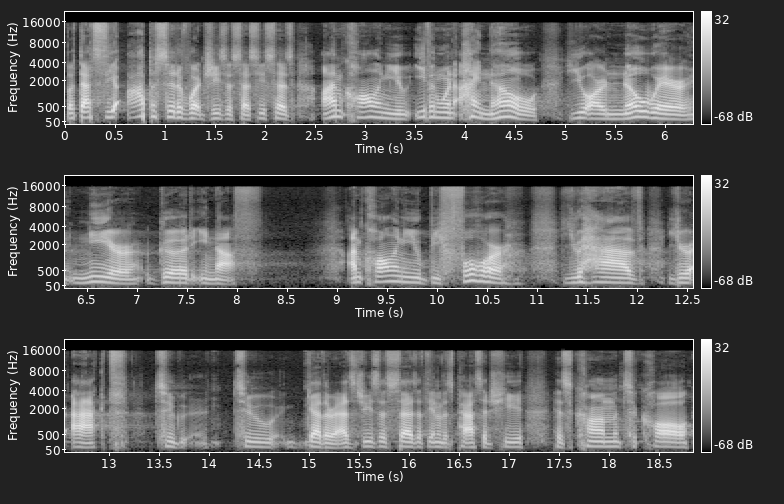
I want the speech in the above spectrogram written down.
But that's the opposite of what Jesus says. He says, I'm calling you even when I know you are nowhere near good enough. I'm calling you before you have your act to, together. As Jesus says at the end of this passage, he has come to call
